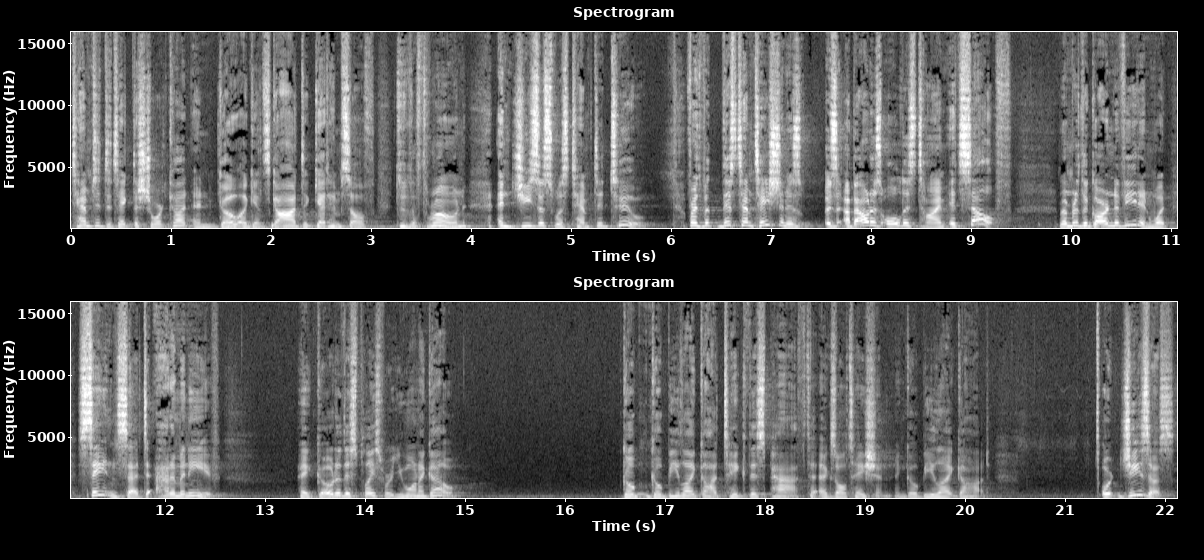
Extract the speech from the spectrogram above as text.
tempted to take the shortcut and go against God to get himself to the throne, and Jesus was tempted too. Friends, but this temptation is, is about as old as time itself. Remember the Garden of Eden, what Satan said to Adam and Eve Hey, go to this place where you want to go. Go, go be like God. Take this path to exaltation and go be like God. Or Jesus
